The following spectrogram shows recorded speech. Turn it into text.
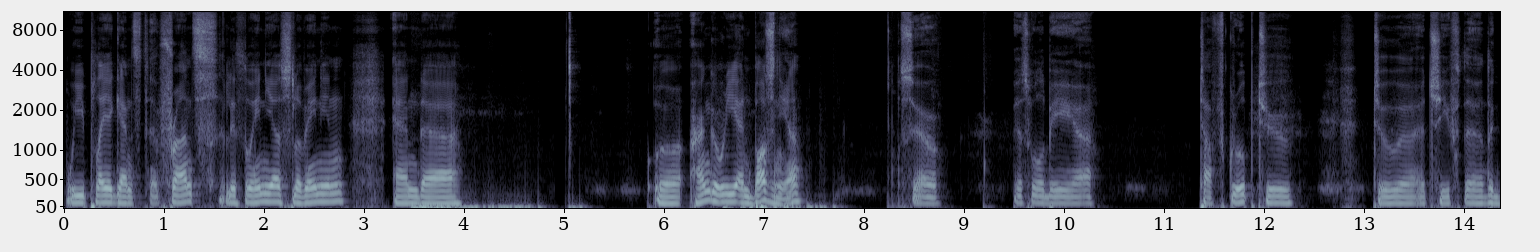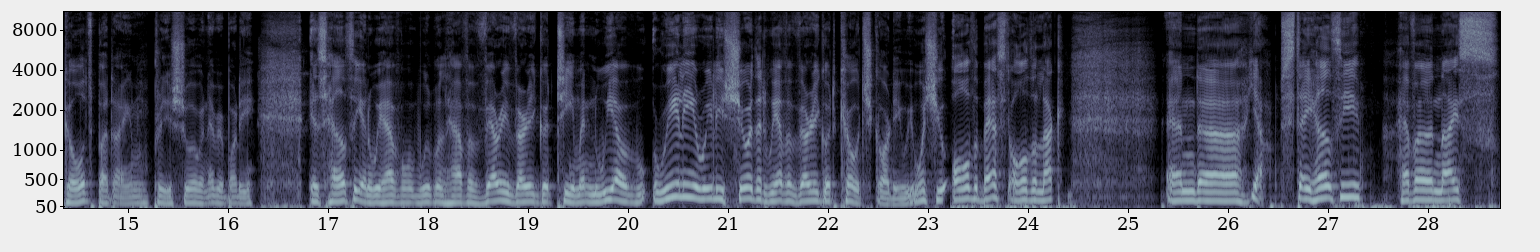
We play against uh, France, Lithuania, Slovenian, and uh, Hungary and Bosnia. So this will be a tough group to to uh, achieve the, the goals. But I'm pretty sure when everybody is healthy and we have we will have a very very good team, and we are really really sure that we have a very good coach, Gordy. We wish you all the best, all the luck, and uh, yeah, stay healthy. Have a nice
